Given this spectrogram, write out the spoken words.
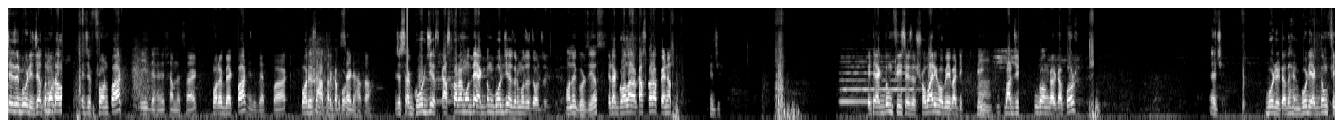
সাইজের বডি যত মোটা এই যে ফ্রন্ট পার্ট এই দেখেন এই সামনের সাইড পরে ব্যাক পার্ট এই যে ব্যাক পার্ট পরে হচ্ছে হাতার কাপড়। সাইডে হাতা। যে স্যার গর্জিয়াস কাজ করার মধ্যে একদম গর্জিয়াস এর মধ্যে জর্জেট। অনেক গর্জিয়াস এটা গলা কাজ করা প্যানেল এই যে। এটা একদম ফ্রি সাইজের সবারই হবে এই বাটিক। বার্জিক গঙ্গার কাপড়। এই যে বডিটা দেখেন বডি একদম ফ্রি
